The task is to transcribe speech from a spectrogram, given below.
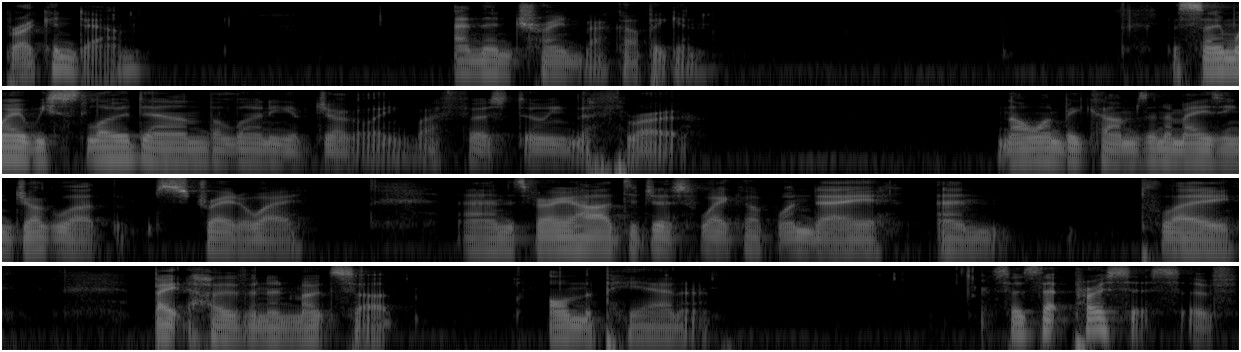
broken down, and then trained back up again. The same way we slow down the learning of juggling by first doing the throw. No one becomes an amazing juggler straight away. And it's very hard to just wake up one day and play Beethoven and Mozart on the piano. So it's that process of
